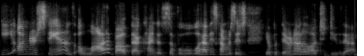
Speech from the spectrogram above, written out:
He understands a lot about that kind of stuff. We'll, we'll have these conversations. Yeah, but they're not allowed to do that.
